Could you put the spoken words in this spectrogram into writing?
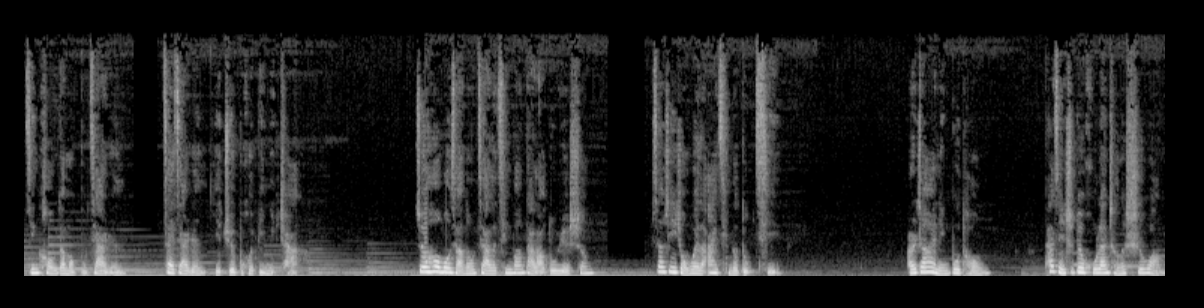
今后要么不嫁人。”再嫁人也绝不会比你差。最后，孟小冬嫁了青帮大佬杜月笙，像是一种为了爱情的赌气。而张爱玲不同，她仅是对胡兰成的失望，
